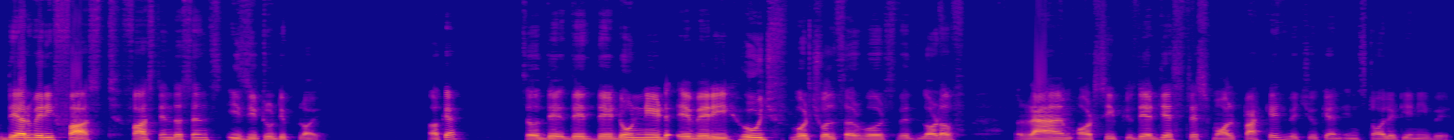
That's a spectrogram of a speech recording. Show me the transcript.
they are very fast. Fast in the sense easy to deploy. Okay? So they they, they don't need a very huge virtual servers with lot of ram or cpu they are just a small package which you can install it anyway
